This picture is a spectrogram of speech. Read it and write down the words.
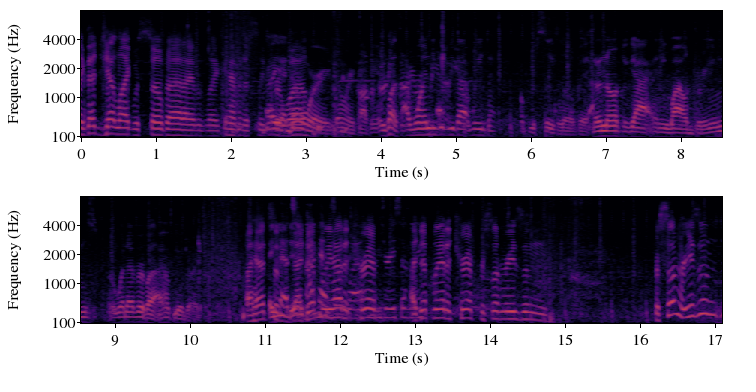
like that jet lag was so bad. I was like having to sleep Oh for yeah, a while. don't worry, don't worry, Coffee. And plus, I wanted to give you that weed to help you sleep a little bit. I don't know if you got any wild dreams or whatever, but I hope you enjoyed it. I had some. you I did? I've had definitely had a trip. I definitely had a trip for some reason. For some reason,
